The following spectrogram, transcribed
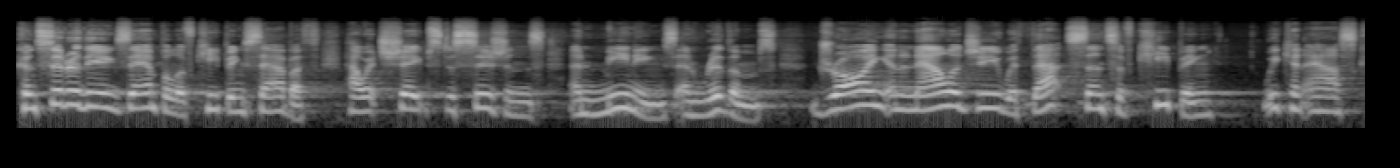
Consider the example of keeping Sabbath, how it shapes decisions and meanings and rhythms. Drawing an analogy with that sense of keeping, we can ask,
